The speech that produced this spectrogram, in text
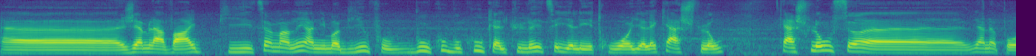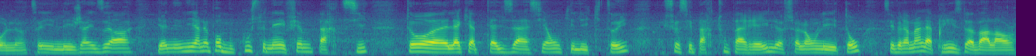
J'aime la vibe. Puis, tu sais, à un moment donné, en immobilier, il faut beaucoup, beaucoup calculer. Tu sais, il y a les trois, il y a le cash flow. Cash flow, ça, il euh, n'y en a pas. Les gens disent Ah, il n'y en, a pas beaucoup, c'est une infime partie. Tu as euh, la capitalisation qui est l'équité. Ça, c'est partout pareil, selon les taux. C'est vraiment la prise de valeur.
